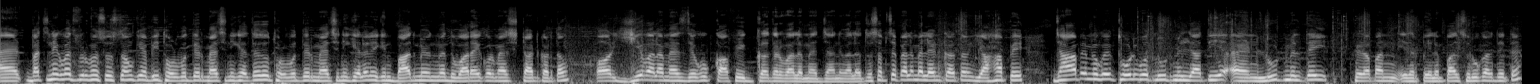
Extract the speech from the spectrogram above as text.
एंड बचने के बाद फिर मैं सोचता हूँ कि अभी थोड़ी बहुत देर मैच नहीं खेलते तो थोड़ी बहुत देर मैच नहीं खेला, लेकिन बाद में मैं दोबारा एक और मैच स्टार्ट करता हूँ। और ये वाला मैच देखो, काफ़ी गदर वाला मैच जाने वाला है। तो सबसे पहले मैं लैंड करता हूँ यहाँ पे, जहाँ पे मेरे को एक थोड़ी बहुत लूट मिल जाती है। एंड लूट मिलते ही फिर अपन इधर पेलम पाल शुरू कर देते हैं।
